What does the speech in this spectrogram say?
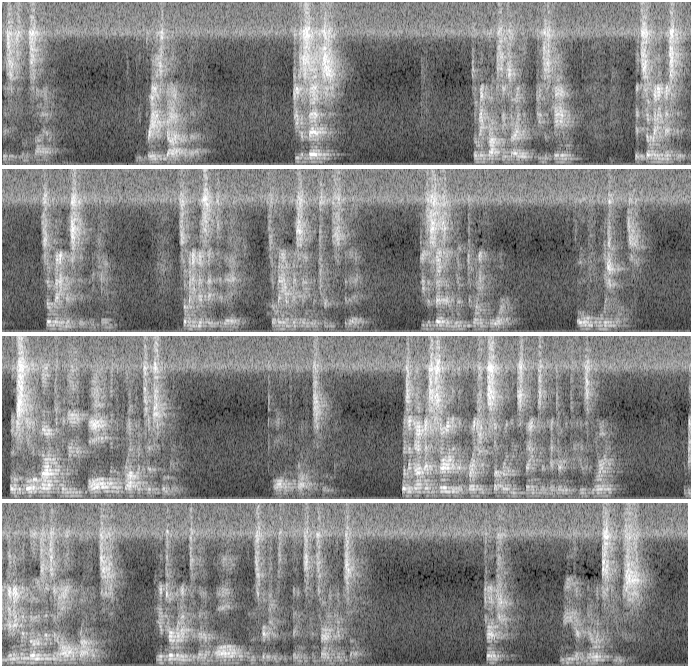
this is the Messiah. And he praised God for that. Jesus says, so many prophecies, sorry, that Jesus came, that so many missed it. So many missed it when he came. And so many miss it today. So many are missing the truths today. Jesus says in Luke 24, O foolish ones, O slow of heart to believe all that the prophets have spoken. All that the prophets spoke. Was it not necessary that the Christ should suffer these things and enter into his glory? And beginning with Moses and all the prophets, he interpreted to them all in the scriptures the things concerning himself. Church, we have no excuse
